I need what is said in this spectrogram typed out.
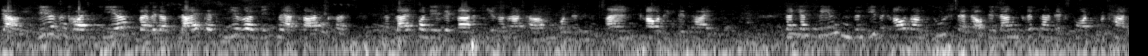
Ja, wir sind heute hier, weil wir das Leid der Tiere nicht mehr ertragen können. Das Leid, von dem wir gerade viel gehört haben und in allen grausigen Details. Seit Jahrzehnten sind diese grausamen Zustände auf den langen Drittlandexporten bekannt.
